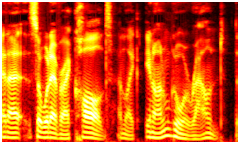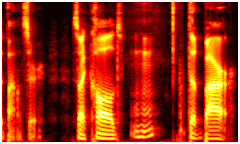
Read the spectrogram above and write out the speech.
And I, so whatever, I called. I'm like, you know, I'm gonna go around the bouncer. So I called Mm-hmm. the bar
